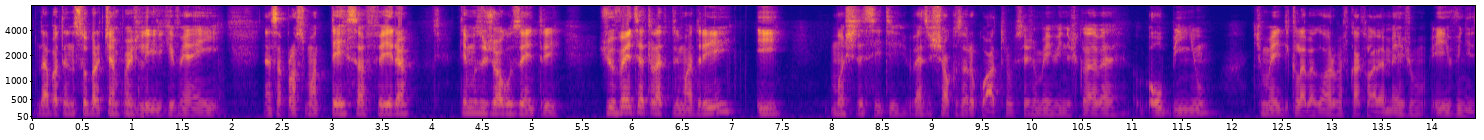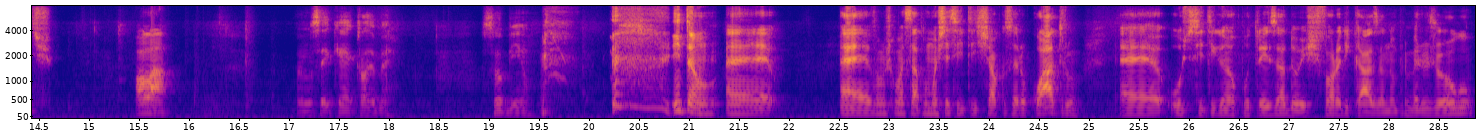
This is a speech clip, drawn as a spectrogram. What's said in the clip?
debatendo sobre a Champions League que vem aí nessa próxima terça-feira. Temos os jogos entre Juventus e Atlético de Madrid e Manchester City versus Schalke 04. Sejam bem-vindos, Kleber ou Binho. Chama aí de Kleber agora, vai ficar Kleber mesmo. E Vinícius. Olá. Eu não sei quem é Kleber. Sobinho. Então, é, é, vamos começar por Manchester City e Schalke 04. É, o City ganhou por 3 a 2 fora de casa no primeiro jogo.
